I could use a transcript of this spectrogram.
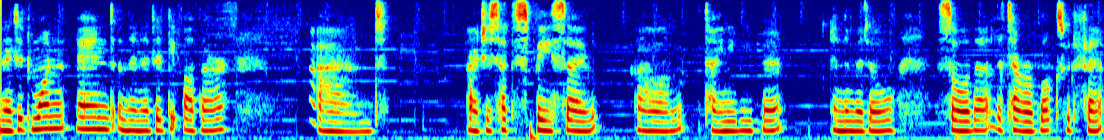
And I did one end and then I did the other and I just had to space out um, a tiny wee bit in the middle so that the tower blocks would fit.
